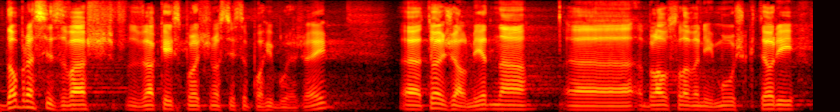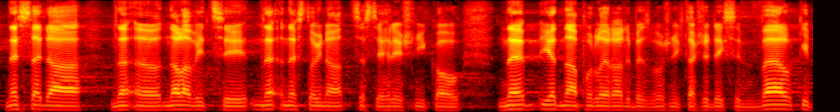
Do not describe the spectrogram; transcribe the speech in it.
dobre si zváž, v jaké společnosti se pohybuješ, hej? Eh, to je žalm 1, eh, blahoslavený muž, který nesedá na, eh, na lavici, ne, nestojí na cestě hriešníkov, nejedná podle rady bezbožných, takže dej si velký,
